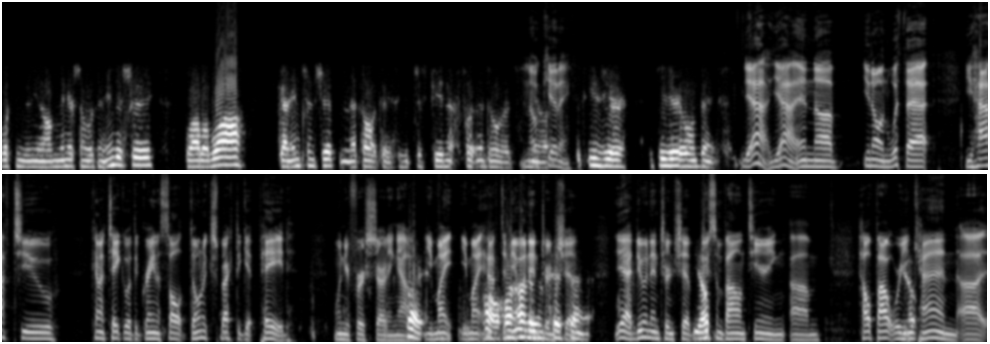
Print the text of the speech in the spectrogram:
working you know I'm interested in working in industry, blah blah blah. Got an internship, and that's all it takes. It's just getting that foot in the door. It's, no you know, kidding. It's easier. It's easier than one thinks. Yeah, yeah, and uh, you know, and with that, you have to kind of take it with a grain of salt. Don't expect to get paid when you're first starting out. Right. You might you might have oh, to do an internship. Yeah, do an internship. Yep. Do some volunteering. Um, help out where yep. you can. Uh,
